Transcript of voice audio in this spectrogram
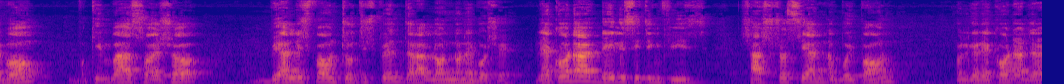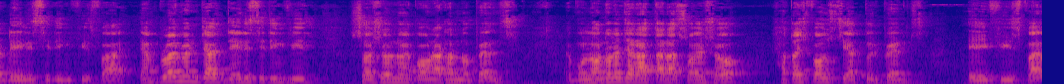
এবং কিংবা ছয়শো বিয়াল্লিশ পাউন্ড চৌত্রিশ পেন্স যারা লন্ডনে বসে। রেকর্ডার ডেইলি সিটিং ফিজ সাতশো ছিয়ানব্বই পাউন্ড ওদিকে রেকর্ডার যারা ডেইলি সিটিং ফিজ পায়। এমপ্লয়মেন্ট জাজ ডেইলি সিটিং ফিজ ছয়শো নয় পাউন্ড আটান্ন পেন্স এবং লন্ডনে যারা, তারা ছয়শো সাতাইশ পাউন্ড ছিয়াত্তর পেন্স এই ফিজ পায়।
